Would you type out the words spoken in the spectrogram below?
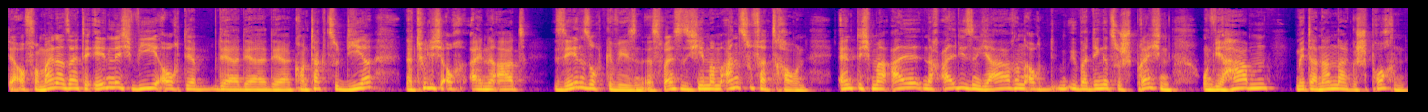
der auch von meiner Seite ähnlich wie auch der, der, der, der Kontakt zu dir natürlich auch eine Art Sehnsucht gewesen ist, weißt du, sich jemandem anzuvertrauen, endlich mal all, nach all diesen Jahren auch über Dinge zu sprechen. Und wir haben miteinander gesprochen.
